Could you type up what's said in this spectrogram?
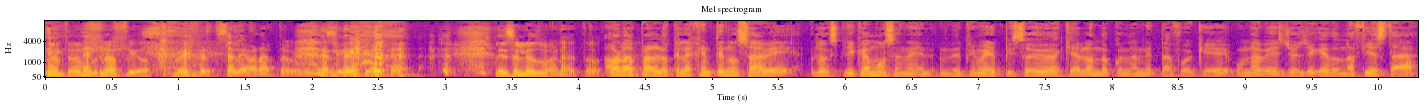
me empezó muy rápido. te sale barato, güey. Le salió barato. Ahora, para lo que la gente no sabe, lo explicamos en el, en el primer episodio de aquí hablando con la neta, fue que una vez yo llegué de una fiesta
